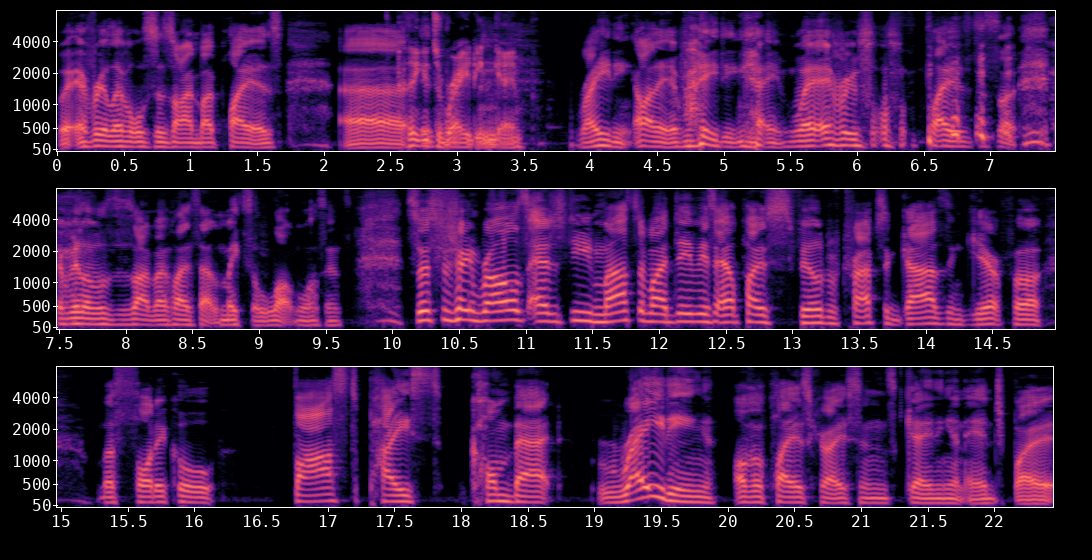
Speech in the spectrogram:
where every level is designed by players. Uh, I think it's a rating game. Raiding, Oh, yeah, raiding game where every player is designed, every level is designed by players. That makes a lot more sense. Switch between roles as you mastermind devious outposts filled with traps and guards and gear up for methodical, fast-paced combat rating of a player's creations, gaining an edge by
